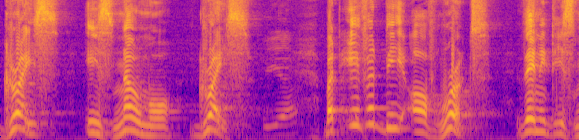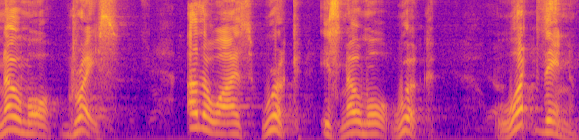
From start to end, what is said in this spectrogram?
grace is no more grace. But if it be of works, then it is no more grace. Otherwise, work is no more work. What then?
